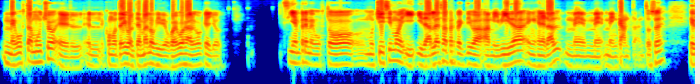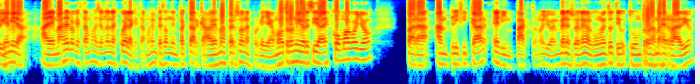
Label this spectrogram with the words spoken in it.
me gusta mucho, el, el, como te digo, el tema de los videojuegos es algo que yo siempre me gustó muchísimo y, y darle esa perspectiva a mi vida en general me, me, me encanta. Entonces, que dije, mira, además de lo que estamos haciendo en la escuela, que estamos empezando a impactar cada vez más personas porque llegamos a otras universidades, ¿cómo hago yo para amplificar el impacto? ¿no? Yo en Venezuela en algún momento tuve un programa de radio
